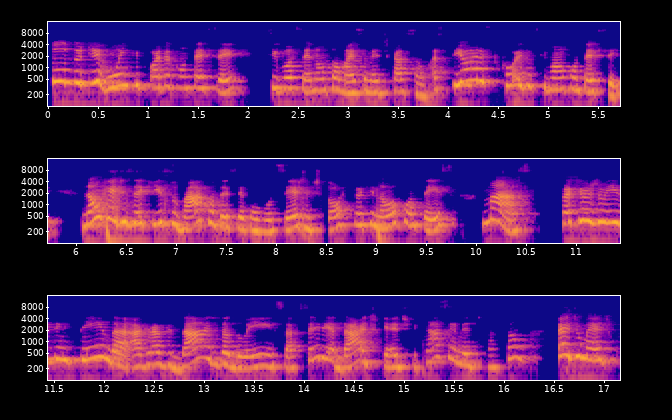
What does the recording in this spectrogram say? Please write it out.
tudo de ruim que pode acontecer se você não tomar essa medicação. As piores coisas que vão acontecer. Não quer dizer que isso vai acontecer com você, a gente torce para que não aconteça, mas para que o juiz entenda a gravidade da doença, a seriedade que é de ficar sem a medicação, pede o médico,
